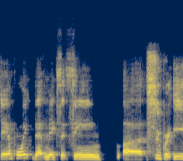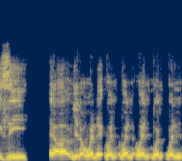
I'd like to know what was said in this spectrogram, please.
standpoint that makes it seem uh, super easy. Uh, you know, when it, when when when when when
